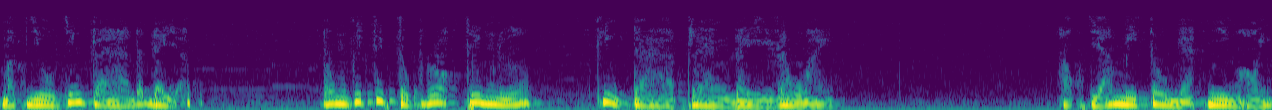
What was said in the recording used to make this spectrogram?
mặc dù chén trà đã đầy ắp, ông cứ tiếp tục rót thêm nữa, khiến trà tràn đầy ra ngoài. Học giả mi tô ngạc nhiên hỏi,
